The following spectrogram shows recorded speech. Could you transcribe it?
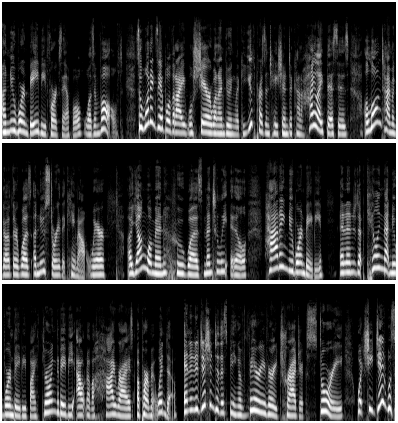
a newborn baby, for example, was involved. So, one example that I will share when I'm doing like a youth presentation to kind of highlight this is a long time ago, there was a news story that came out where a young woman who was mentally ill had a newborn baby and ended up killing that newborn baby by throwing the baby out of a high rise apartment window. And in addition to this being a very, very tragic story, what she did was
